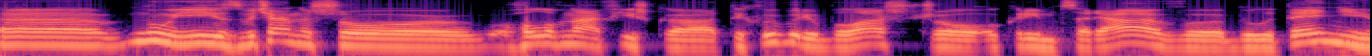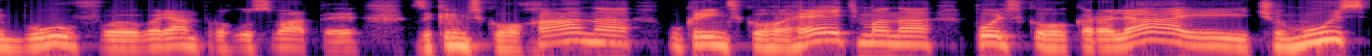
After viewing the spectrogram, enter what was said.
Е, ну і звичайно, що головна фішка тих виборів була, що окрім царя в бюлетені був е, варіант проголосувати за кримського хана, українського гетьмана, польського короля, і чомусь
